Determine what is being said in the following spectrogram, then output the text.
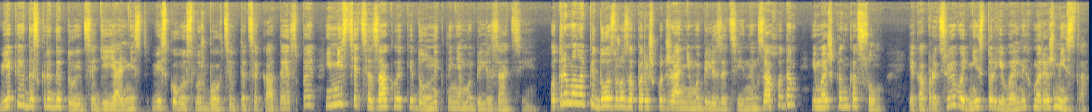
в яких дискредитується діяльність військовослужбовців ТЦК та СП і містяться заклики до уникнення мобілізації. Отримала підозру за перешкоджання мобілізаційним заходам і мешканка Сум, яка працює в одній з торгівельних мереж міста.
